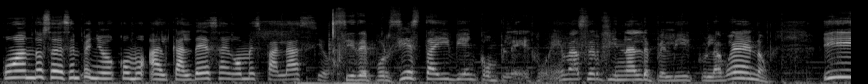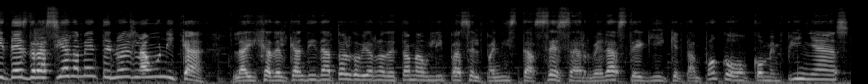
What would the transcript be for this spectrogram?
cuando se desempeñó como alcaldesa de Gómez Palacio. Si de por sí está ahí bien complejo, ¿eh? va a ser final de película. Bueno, y desgraciadamente no es la única. La hija del candidato al gobierno de Tamaulipas, el panista César Verástegui, que tampoco comen piñas,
